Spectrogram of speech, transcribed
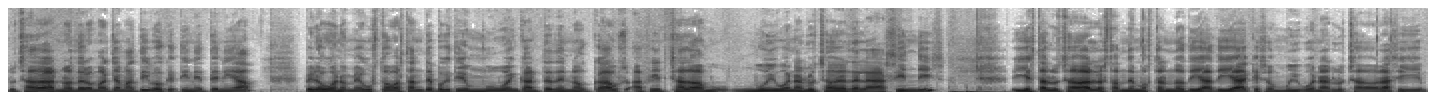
luchadoras no de lo más llamativo que tiene TNA, pero bueno, me gustó bastante porque tiene un muy buen cartel de knockouts, ha fichado a mu- muy buenas luchadoras de las indies y estas luchadoras lo están demostrando día a día que son muy buenas luchadoras y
